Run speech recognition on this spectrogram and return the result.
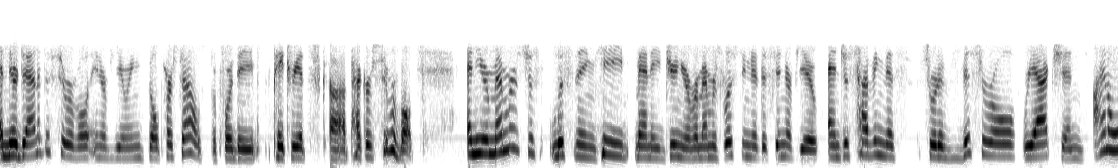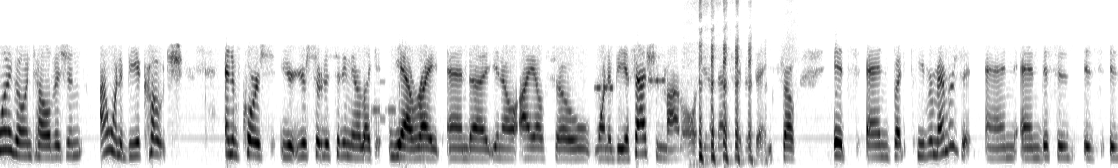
And they're down at the Super Bowl interviewing Bill Parcells before the Patriots uh, Packers Super Bowl. And he remembers just listening, he, Manny Jr., remembers listening to this interview and just having this sort of visceral reaction I don't want to go in television. I want to be a coach and of course you're, you're sort of sitting there like yeah right. And uh, you know i also want to be a fashion model you know that type of thing. So it's and but he remembers it. And and this is is is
